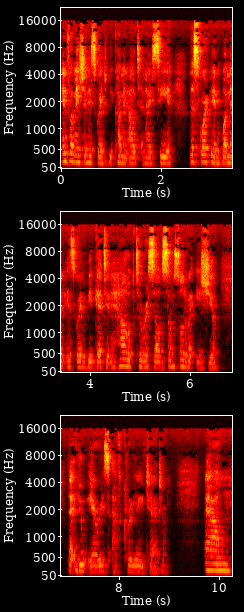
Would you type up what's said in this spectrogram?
Information is going to be coming out and I see the Scorpion woman is going to be getting help to resolve some sort of an issue that you Aries have created. Um,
